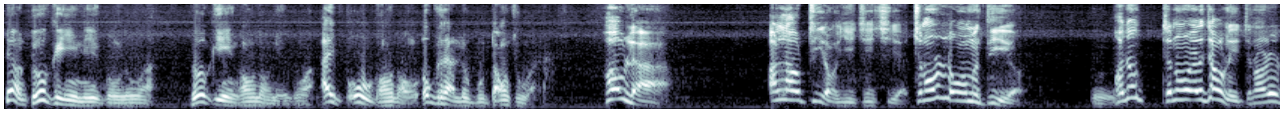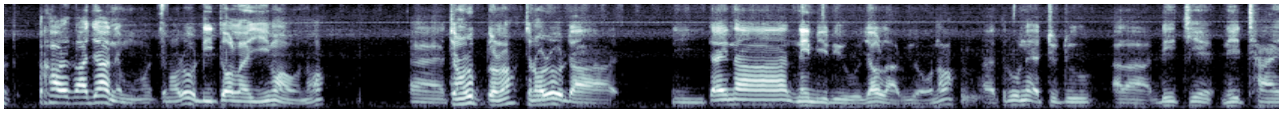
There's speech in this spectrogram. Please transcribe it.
ပြောင်းတို့ကရင်တွေအကုန်လုံးကတို့ကရင်ကောင်းတော်တွေအကုန်ကအဲ့ပို့ကောင်းတော်ကိုဥက္ကဋ္ဌလုပ်ဖို့တောင်းဆိုရတာဟုတ်လားအလောက်ထိတော့ရည်ချင်းရှိရကျွန်တော်တို့လုံးဝမသိရောဟုတ်ဘာကြောင့်ကျွန်တော်တို့အကြောင်းလေကျွန်တော်တို့ တစ်ခါတစ်ခါကြားနေမှာကျွန်တော်တို့ဒီဒေါ်လာရေးမှာပေါ့နော်အဲကျွန်တော်တို့နော်ကျွန်တော်တို့ဒါဒီတိုင်းသားနေပြည်တော်ကိုရောက်လာပြီးတော့နော်အဲသူတို့နဲ့အတူတူဟာလာလေ့ကျင့်နေထိုင်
